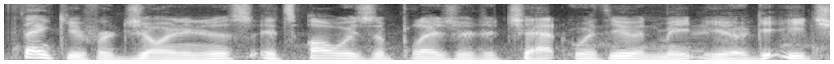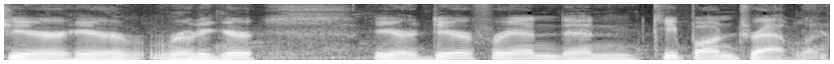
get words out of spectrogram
thank you for joining us. It's always a pleasure to chat with you and meet you each year here, Rudiger. You're a dear friend, and keep on traveling.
